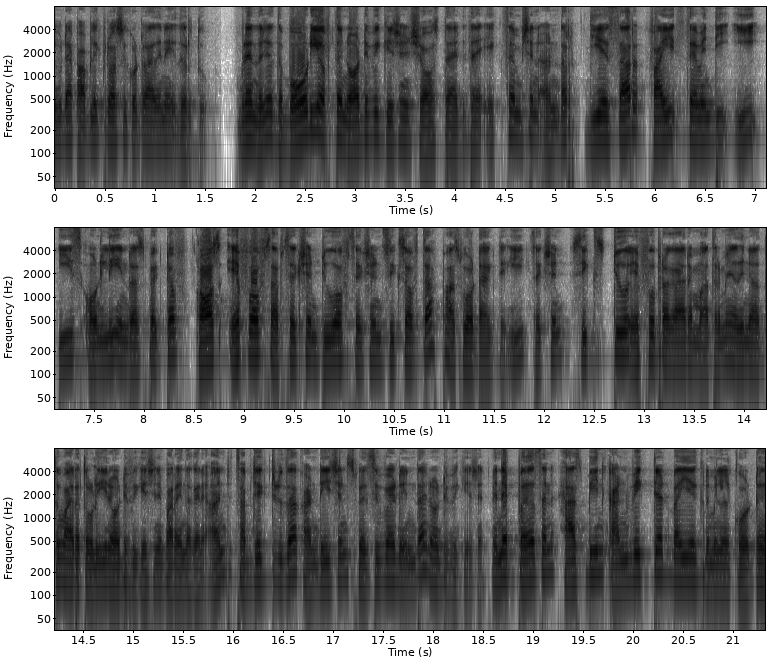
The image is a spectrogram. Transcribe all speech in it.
ഇവിടെ പബ്ലിക് പ്രോസിക്യൂട്ടർ അതിനെ എതിർത്തു. ഇവിടെ എന്താ വെച്ചാൽ the body of the notification shows that the exemption under G S R five seventy E is only in respect of clause F of subsection two of section six of the passport act ഈ സെക്ഷൻ സിക്സ് ടു എഫ് പ്രകാരം മാത്രമേ അതിനകത്ത് വരത്തുള്ളൂ ഈ നോട്ടിഫിക്കേഷൻ പറയുന്ന കാര്യം. And subject to the condition specified in the notification a person has been convicted by a criminal court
